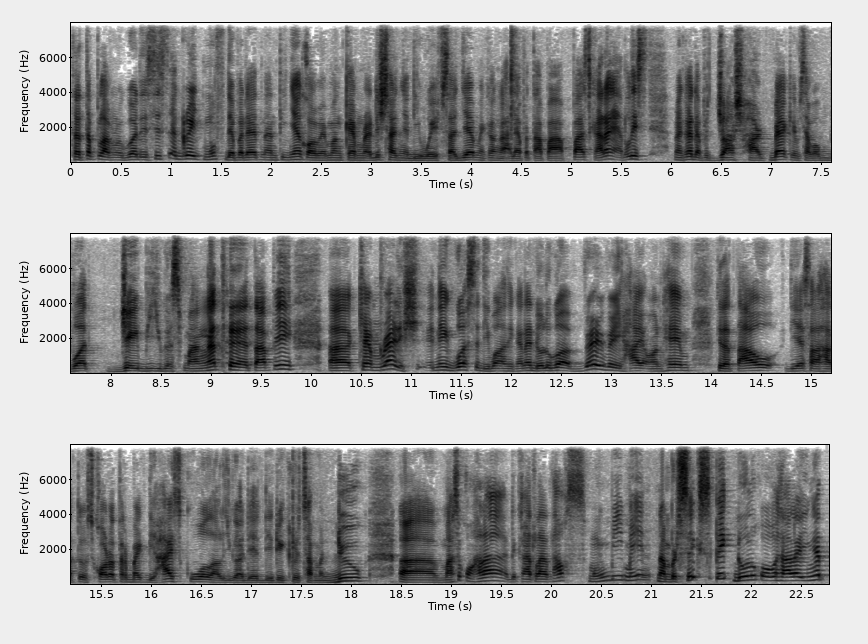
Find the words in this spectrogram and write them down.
tetap lah menurut gue this is a great move. Daripada nantinya kalau memang Cam Reddish hanya di wave saja mereka nggak dapat apa-apa. Sekarang at least mereka dapat Josh Hart back yang bisa membuat JB juga semangat. Tapi uh, Cam Reddish ini gue sedih banget sih karena dulu gue very very high on him. Kita tahu dia salah satu scorer terbaik di high school lalu juga dia di recruit sama Duke. Uh, masuk kalau salah dekat Atlanta Hawks mungkin main number 6 pick dulu kalau salah inget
